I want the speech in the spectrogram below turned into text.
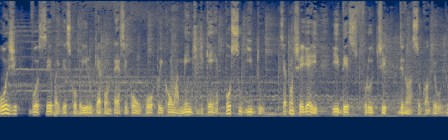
Hoje você vai descobrir o que acontece com o corpo e com a mente de quem é possuído. Se aconchegue aí e desfrute de nosso conteúdo.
